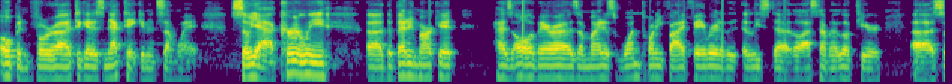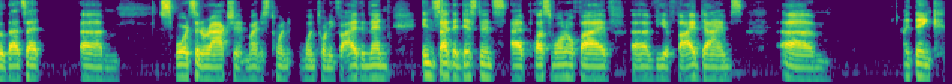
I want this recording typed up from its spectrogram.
open for uh, to get his neck taken in some way. So yeah, currently uh, the betting market has Oliveira as a minus 125 favorite, at least uh, the last time I looked here. Uh, so that's at um, Sports Interaction minus 20, 125. And then inside the distance at plus 105 uh, via 5Dimes. Um, I think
